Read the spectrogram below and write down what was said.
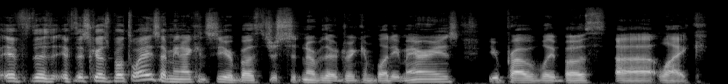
if the if this goes both ways, I mean, I can see you're both just sitting over there drinking Bloody Marys. You're probably both uh like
